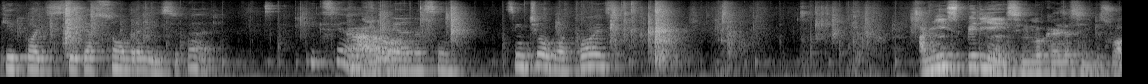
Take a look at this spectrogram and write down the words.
que pode ser que assombra isso, cara? O que, que você acha, Cara, olhando assim? Sentiu alguma coisa? A minha experiência em locais assim, pessoal.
